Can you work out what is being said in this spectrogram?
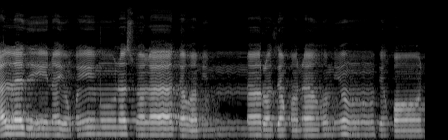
الذين يقيمون الصلاة ومما رزقناهم ينفقون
